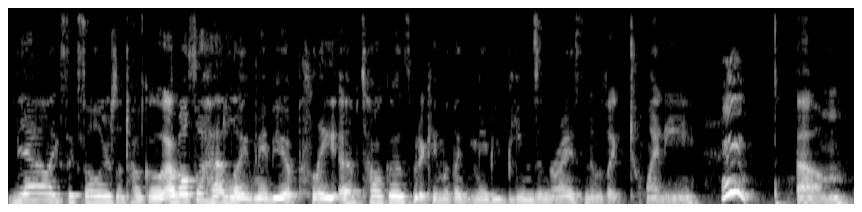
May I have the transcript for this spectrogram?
Yeah, like six dollars a taco. I've also had like maybe a plate of tacos, but it came with like maybe beans and rice, and it was like twenty. Um,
